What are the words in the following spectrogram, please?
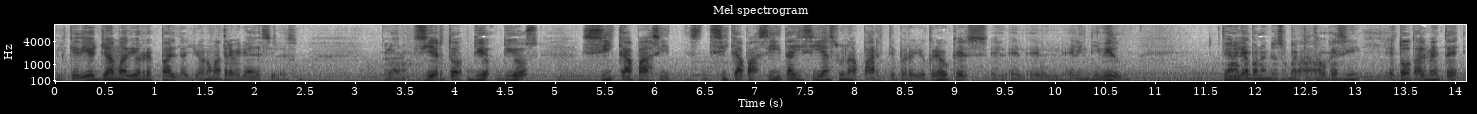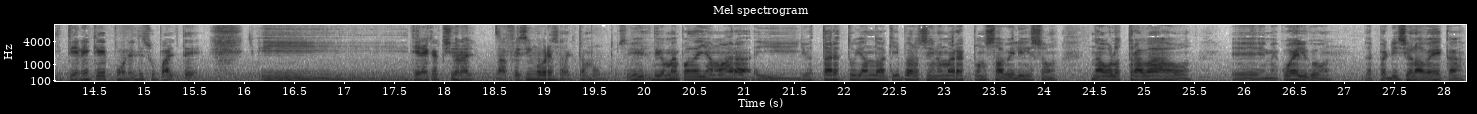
El que Dios llama, Dios respalda. Yo no me atrevería a decir eso. Claro. Cierto, Dios, Dios sí, capacita, sí capacita y sí hace una parte, pero yo creo que el, el- el- el individuo. Tiene le- que poner de su parte Claro que sí, eh, totalmente. Y Tiene que poner de su parte y, y tiene que accionar. La fe sin obra es muerta, punto. Sí, Dios me puede llamar a- y yo estar estudiando aquí, pero si no me responsabilizo, no hago los trabajos, eh, me cuelgo, desperdicio la beca,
